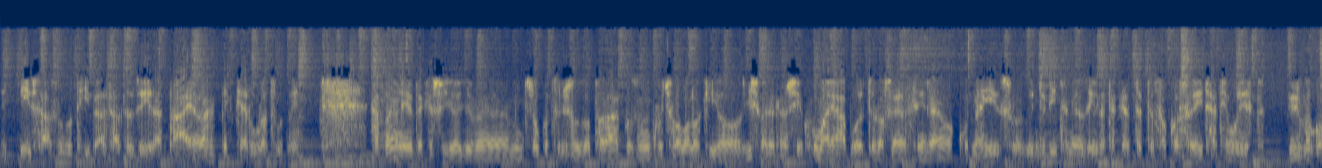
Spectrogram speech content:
egy évszázadot hibelt át az életpálya, hát mit kell róla tudni. Hát nagyon érdekes, hogy, hogy mint sokat is azzal találkozunk, hogyha valaki a ismeretlenség homályából tör a felszínre, akkor nehéz fölgöngyölíteni az életeket tette szakaszait, hát jól részt ő maga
